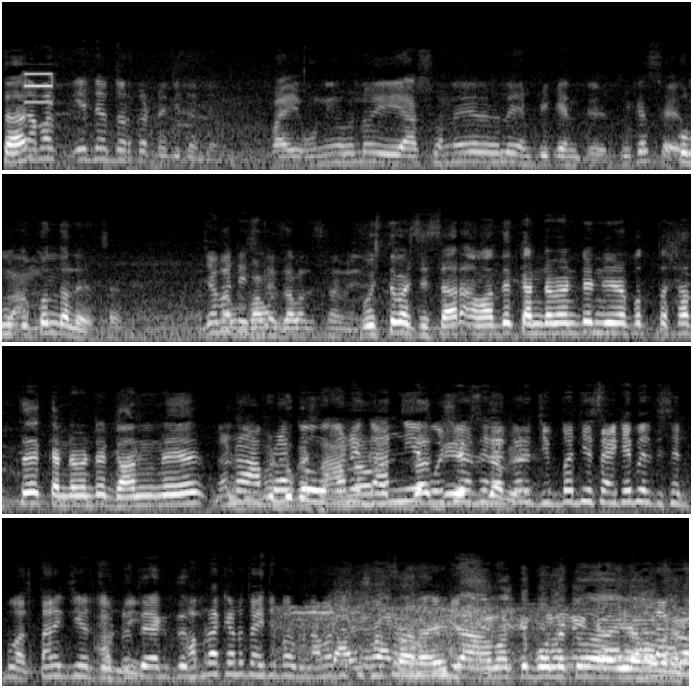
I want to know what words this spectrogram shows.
স্যার? আবার এদের তাহলে ভাই উনি হলো এই আসনের হলো এমপি ক্যান্ডিডেট ঠিক আছে? কোন তো আম- কোন দলের স্যার? জামাত বাংলাদেশ ইসলাম। জামাত ইসলামী। বুঝতে পারছি স্যার। আমাদের ক্যান্টনমেন্টের নিরাপত্তার সাথে ক্যান্টনমেন্টের গান নিয়ে না না আপনারা তো ঢুকেছে। ওখানে আমরা গান নিয়ে যা বসে দিয়ে আছেন যাবে। একবারে জিব্বা দিয়ে সাইডে ফেলতেছেন পথ তারেক জিয়ার জন্য আপনি তো একদম- আমরা কেন চাইতে পারব না? আমাদের তো সরকার স্যার অনুমোদন এটা আমাকে বলে তো ইয়ে হবে না।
